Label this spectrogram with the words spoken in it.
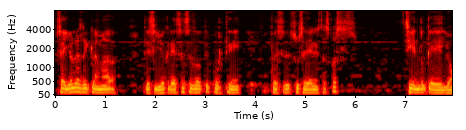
O sea, yo le reclamaba, que si yo creía sacerdote, porque pues sucedían estas cosas. Siendo que yo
